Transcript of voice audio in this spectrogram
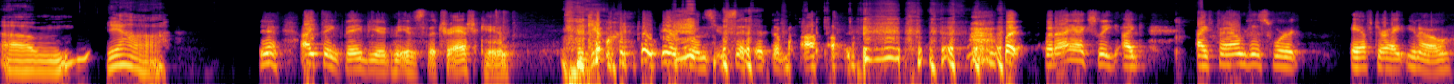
Um, yeah. Yeah, I think they viewed me as the trash can. get one of the weird ones you said at the bottom. but but I actually I I found this work after I, you know,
